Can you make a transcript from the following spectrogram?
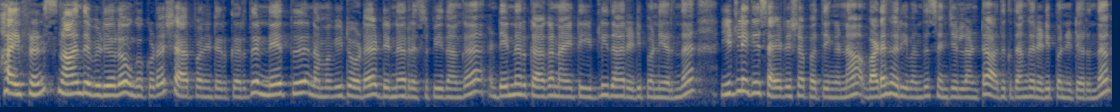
ஹாய் ஃப்ரெண்ட்ஸ் நான் இந்த வீடியோவில் உங்கள் கூட ஷேர் பண்ணிட்டு இருக்கிறது நேற்று நம்ம வீட்டோட டின்னர் ரெசிபி தாங்க. டின்னருக்காக நைட்டு இட்லி தான் ரெடி பண்ணியிருந்தேன். இட்லிக்கு சைட் டிஷ்ஷாக பார்த்தீங்கன்னா வடகறி வந்து செஞ்சிடலான்ட்டு அதுக்கு தாங்க ரெடி பண்ணிட்டு இருந்தேன்.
